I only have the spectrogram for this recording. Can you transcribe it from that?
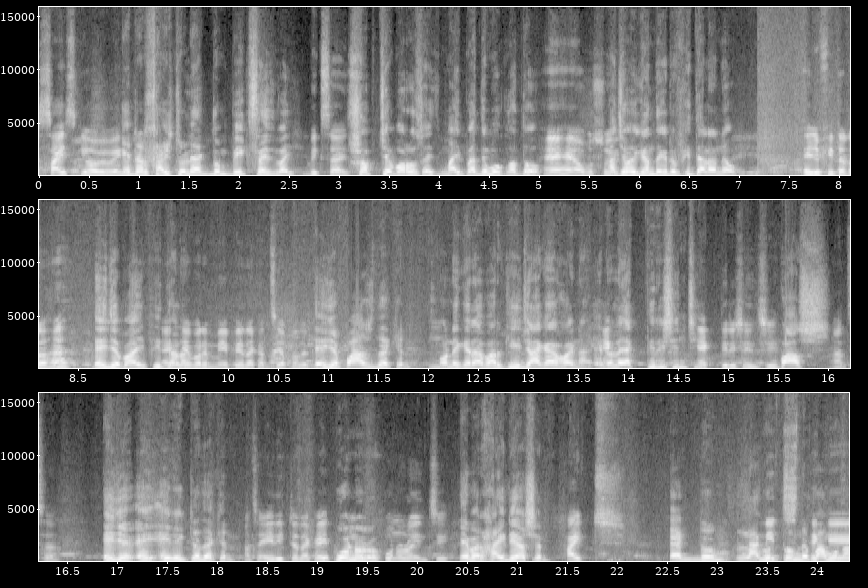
সাইজ কি হবে ভাই? এটার সাইজটা হলো একদম বিগ সাইজ ভাই। বিগ সাইজ সবচেয়ে বড় সাইজ মাইপা দিমো কত? হ্যাঁ হ্যাঁ অবশ্যই। আচ্ছা ওইখান থেকে একটু ফিতাটা নাও। এই যে ফিতাটা হ্যাঁ? এই যে ভাই ফিতাটা। একেবারে মেপে দেখাচ্ছি আপনাদের এই যে পাশ দেখেন অনেকের আবার কি জায়গায় হয় না এটা হলো একত্রিশ ইঞ্চি। একত্রিশ ইঞ্চি। পাশ। আচ্ছা। এই যে এই এই দিকটা দেখেন। আচ্ছা এই দিকটা দেখাই। পনেরো। পনেরো ইঞ্চি। এবার আসেন। হাইট একদম লাগত নিচ তোমরা পাবো না।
